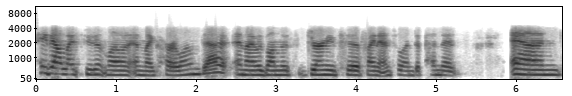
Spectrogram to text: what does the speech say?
pay down my student loan and my car loan debt. And I was on this journey to financial independence. And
